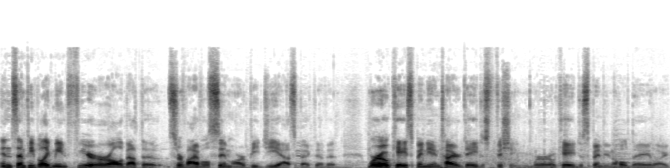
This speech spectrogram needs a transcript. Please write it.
And some people like me and Fear are all about the survival sim RPG aspect of it. We're okay spending an entire day just fishing. We're okay just spending a whole day like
